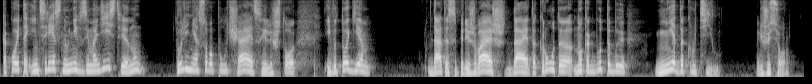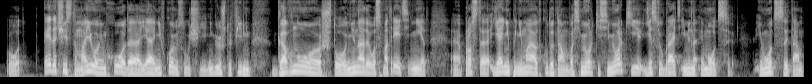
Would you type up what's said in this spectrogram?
какое-то интересное у них взаимодействие, ну, то ли не особо получается, или что. И в итоге, да, ты сопереживаешь, да, это круто, но как будто бы не докрутил режиссер. Вот. Это чисто мое имхо, да, я ни в коем случае не говорю, что фильм говно, что не надо его смотреть, нет. Э, просто я не понимаю, откуда там восьмерки, семерки, если убрать именно эмоции эмоции там,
